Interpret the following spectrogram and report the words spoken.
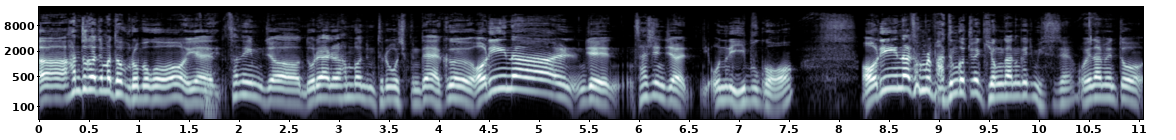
어, 한두 가지만 더 물어보고, 예, 네. 선생님, 저, 노래를 한번 좀 들어보고 싶은데, 그 어린이날, 이제, 사실 이제, 오늘 2부고, 어린이날 선물 받은 것 중에 기억나는 게 좀 있으세요? 왜냐면 또,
